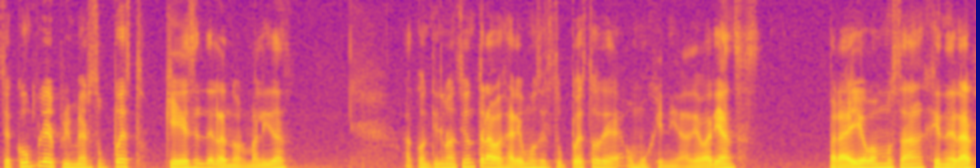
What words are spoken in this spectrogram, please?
se cumple el primer supuesto, que es el de la normalidad. A continuación trabajaremos el supuesto de homogeneidad de varianzas. Para ello vamos a generar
